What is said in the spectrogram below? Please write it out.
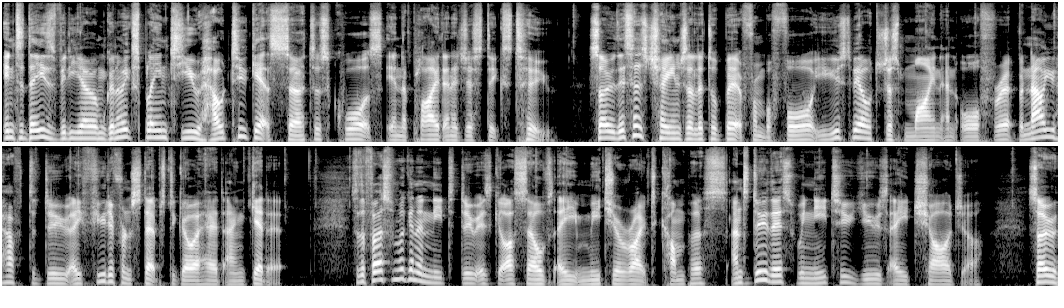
In today's video, I'm going to explain to you how to get Certus Quartz in Applied Energistics 2. So this has changed a little bit from before. You used to be able to just mine and ore for it, but now you have to do a few different steps to go ahead and get it. So the first thing we're going to need to do is get ourselves a meteorite compass, and to do this we need to use a charger. So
